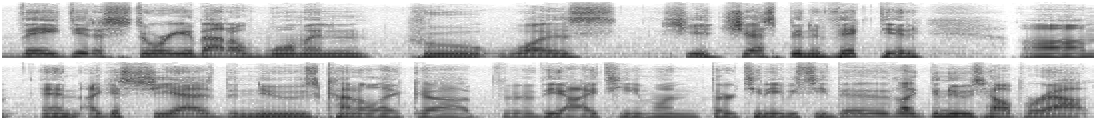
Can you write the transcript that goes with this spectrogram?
they did a story about a woman who was she had just been evicted. Um, and I guess she had the news kind of like uh, the, the I team on 13 ABC, they, like the news help her out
